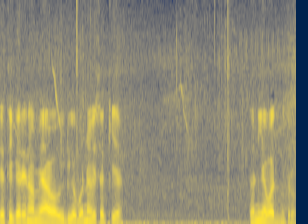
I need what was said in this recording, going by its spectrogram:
જેથી કરીને અમે આવા વીડિયો બનાવી શકીએ. ધન્યવાદ મિત્રો.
